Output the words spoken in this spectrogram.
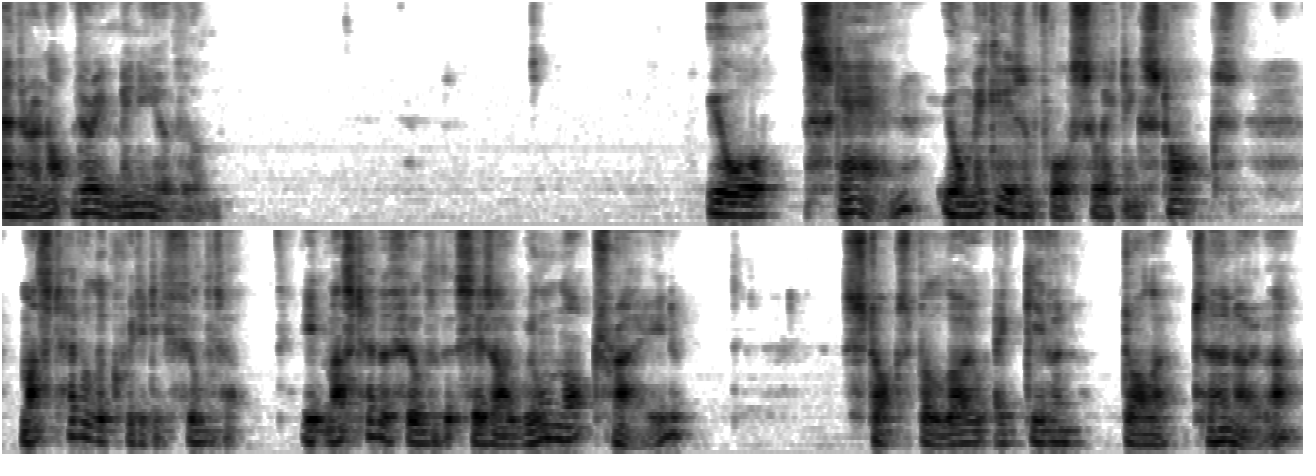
and there are not very many of them. Your scan, your mechanism for selecting stocks, must have a liquidity filter. It must have a filter that says I will not trade stocks below a given dollar turnover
